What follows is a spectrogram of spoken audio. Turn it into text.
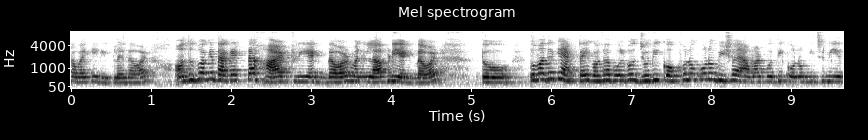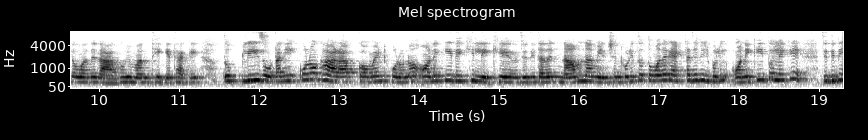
সবাইকে রিপ্লাই দেওয়ার। অন্ততপক্ষে তাকে একটা হার্ট রিয়াক্ট দেওয়ার মানে লাভ রিয়াক্ট দেওয়ার। তো তোমাদেরকে একটাই কথা বলব, যদি কখনো কোনো বিষয় আমার প্রতি কোনো কিছু নিয়ে তোমাদের রাগ, অভিমান থেকে থাকে, তো প্লিজ ওটা নিয়ে কোনো খারাপ কমেন্ট করো না। অনেকেই দেখি লেখে, যদি তাদের নাম না মেনশন করি, তো তোমাদের একটা জিনিস বলি, অনেকেই তো লেখে যে, দিদি,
